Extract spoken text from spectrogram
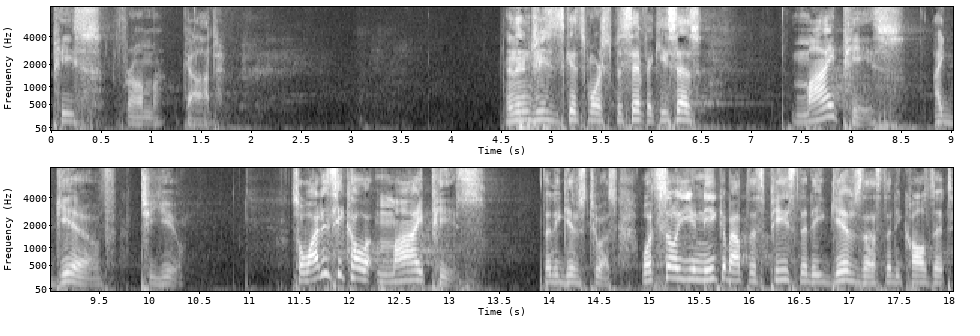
peace from God. And then Jesus gets more specific. He says, My peace I give to you. So, why does he call it my peace that he gives to us? What's so unique about this peace that he gives us that he calls it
